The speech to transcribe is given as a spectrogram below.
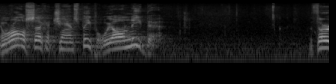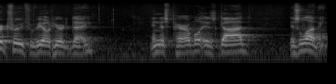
And we're all second chance people. We all need that. The third truth revealed here today in this parable is God is loving.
